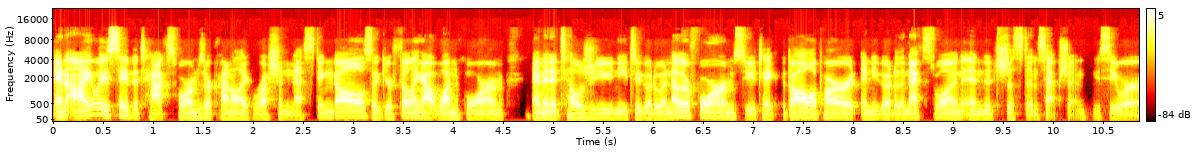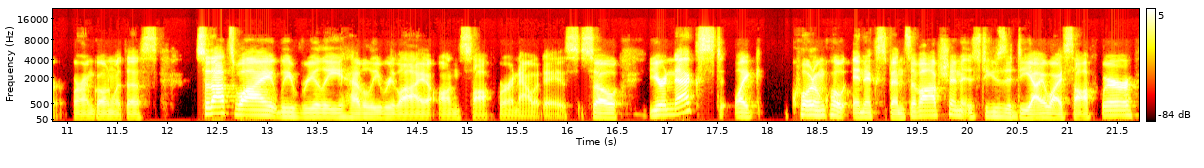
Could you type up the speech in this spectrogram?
And i always say the tax forms are kind of like russian nesting dolls. Like you're filling out one form and then it tells you you need to go to another form. So you take the doll apart and you go to the next one and it's just inception. You see where where i'm going with this? So that's why we really heavily rely on software nowadays. So your next like quote unquote inexpensive option is to use a DIY software.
